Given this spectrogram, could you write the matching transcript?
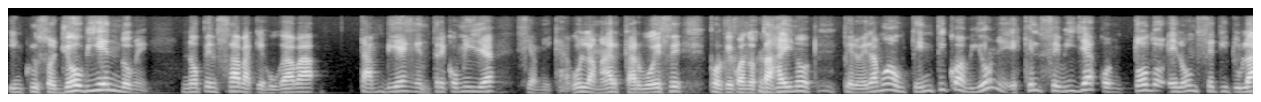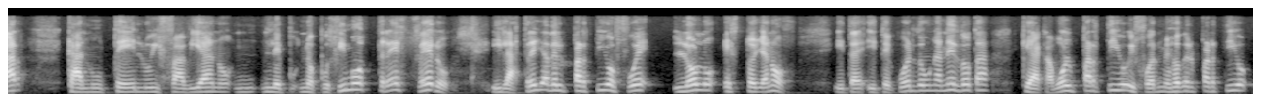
Incluso yo viéndome, no pensaba que jugaba también, entre comillas, si a mí cago en la mar, Carbo ese, porque cuando estás ahí no, pero éramos auténticos aviones. Es que el Sevilla, con todo el once titular, Canuté, Luis Fabiano, nos pusimos 3-0 y la estrella del partido fue Lolo Stoyanov. Y te, y te acuerdo una anécdota que acabó el partido y fue el mejor del partido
